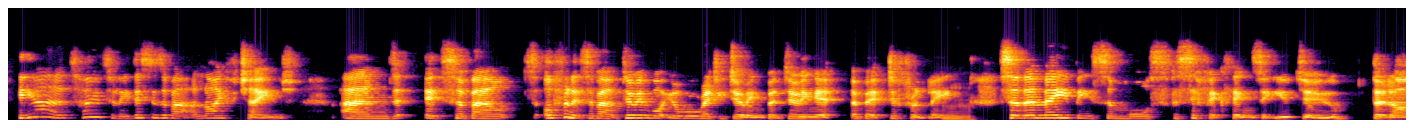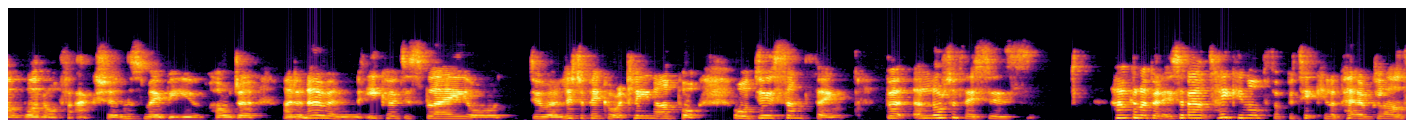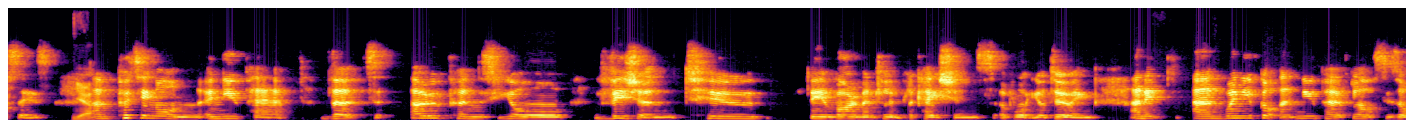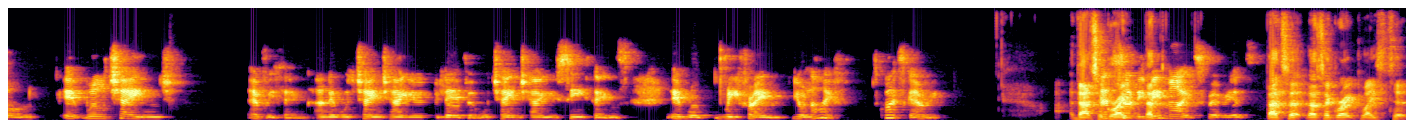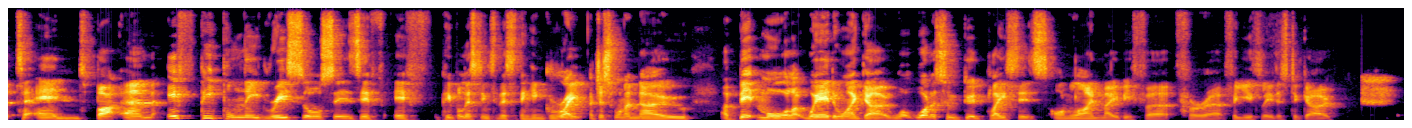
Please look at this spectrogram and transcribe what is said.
Yeah, totally. This is about a life change. And it's about, often it's about doing what you're already doing, but doing it a bit differently. Mm. So there may be some more specific things that you do that are one-off actions. Maybe you hold a, I don't know, an eco display or do a litter pick or a clean up or or do something. But a lot of this is how can I put it? It's about taking off a particular pair of glasses Yeah. and putting on a new pair that opens your vision to the environmental implications of what you're doing. And it and when you've got that new pair of glasses on it will change everything. And it will change how you live. It will change how you see things. It will reframe your life. It's quite scary That's a that's great. certainly that- been my experience that's a that's a great place to, to end. But um, if people need resources, if if people listening to this are thinking, great, I just want to know a bit more. Like, where do I go? What what are some good places online, maybe for for uh, for youth leaders to go?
